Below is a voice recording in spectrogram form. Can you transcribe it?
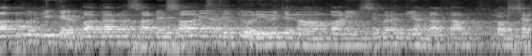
ਸਤਿਗੁਰੂ ਜੀ ਕਿਰਪਾ ਕਰਨ ਸਾਡੇ ਸਾਰਿਆਂ ਦੇ ਝੋਲੀ ਵਿੱਚ ਨਾਮ ਬਾਣੀ ਸਿਮਰਨ ਦੀਆਂ ਦਾਤਾਂ ਬਖਸ਼ਣ।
